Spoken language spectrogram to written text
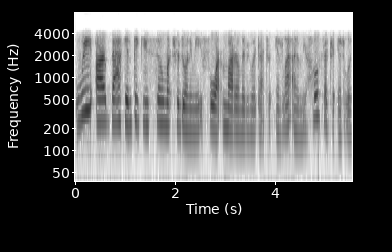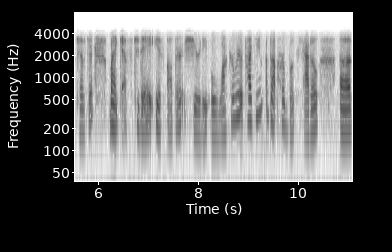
We are back, and thank you so much for joining me for Modern Living with Dr. Angela. I'm your host, Dr. Angela Chester. My guest today is author Sheridy Walker. We are talking about her book, Shadow of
